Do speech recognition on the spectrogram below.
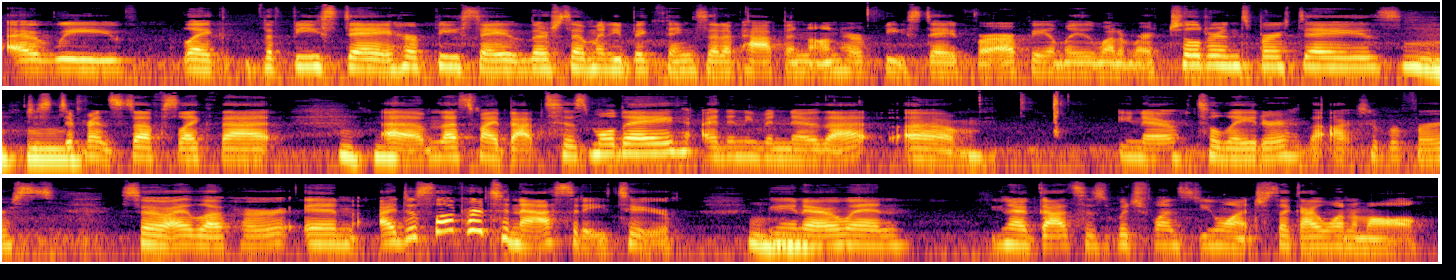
Uh, we've like the feast day, her feast day. There's so many big things that have happened on her feast day for our family. One of our children's birthdays, just different stuffs like that. Um, that's my baptismal day. I didn't even know that, um, you know, till later, the October first. So I love her, and I just love her tenacity too. You know, when you know God says, "Which ones do you want?" She's like, "I want them all."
